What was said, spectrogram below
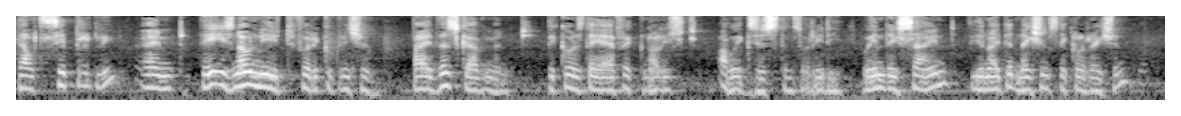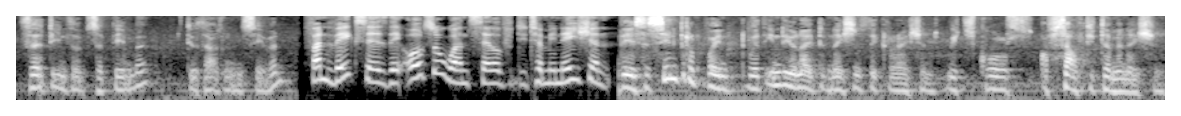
dealt separately, and there is no need for recognition by this government because they have acknowledged our existence already when they signed the United Nations Declaration, 13th of September 2007. Van Wyk says they also want self determination. There's a central point within the United Nations Declaration which calls of self determination.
